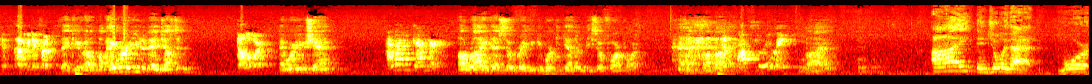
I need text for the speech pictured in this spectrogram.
Yep. Have a good day, Fred. Thank you. Oh, hey, where are you today, Justin? Delaware. And where are you, Shannon? I'm out of Denver. All right, that's so great. You can work together and be so far apart. Bye-bye. Absolutely. Bye. I enjoy that more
